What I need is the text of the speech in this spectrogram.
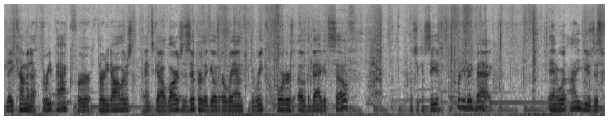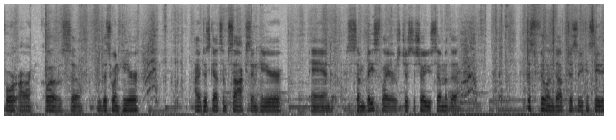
They come in a three pack for $30 and it's got a large zipper that goes around three quarters of the bag itself. As you can see, it's a pretty big bag. And what I use this for are clothes. So with this one here, I've just got some socks in here and some base layers just to show you some of the, just filling it up just so you can see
